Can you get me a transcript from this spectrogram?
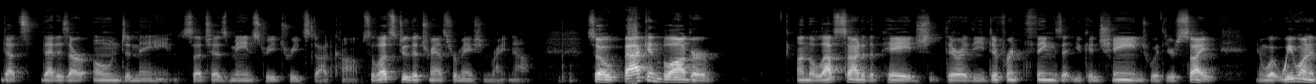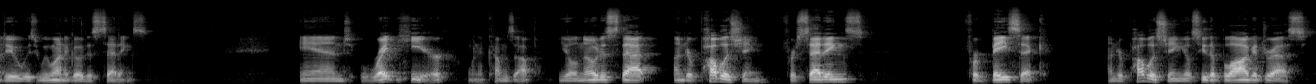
that's that is our own domain, such as mainstreettreats.com. So let's do the transformation right now. So back in Blogger, on the left side of the page, there are the different things that you can change with your site. And what we want to do is we want to go to settings. And right here, when it comes up, you'll notice that under publishing, for settings, for basic, under publishing, you'll see the blog address.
